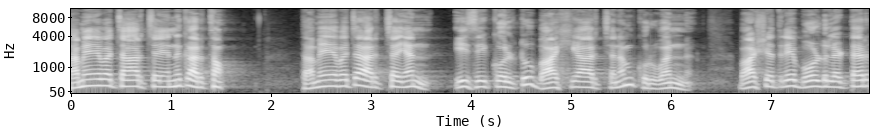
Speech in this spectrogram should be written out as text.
தமேவச்சார்ச்சயனுக்கு அர்த்தம். தமேவச்ச அர்ச்சயன் இஸ் ஈக்குவல் டு பாஹ்யார்ச்சனம் குருவன் பாஷ்யத்திலே போல்டு லெட்டர்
